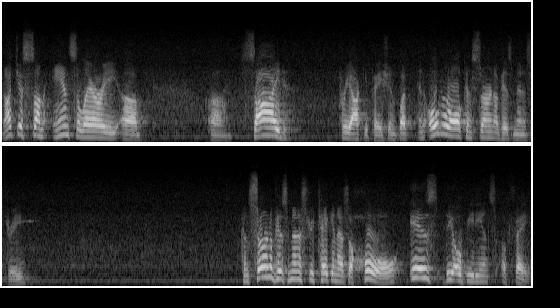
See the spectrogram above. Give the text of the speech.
not just some ancillary uh, uh, side preoccupation, but an overall concern of his ministry, concern of his ministry taken as a whole, is the obedience of faith.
